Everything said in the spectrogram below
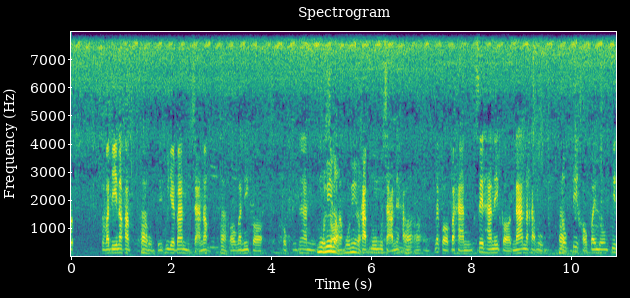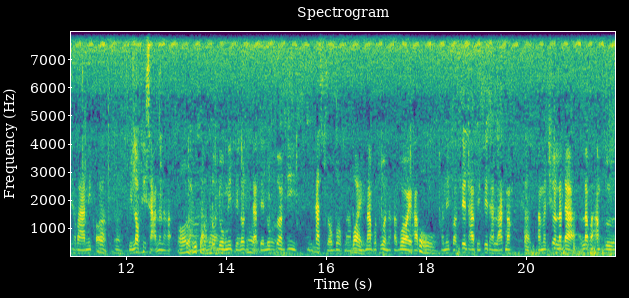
สวัสดีนะครับครับผมเป็นผู้ใหญ่บ้านหมู่สามเนาะครับ ก็วันนี้ก็ ขอบคุณท่านหมู่นี่เนาะสหมู่นี่เนาะครับหมู่หมู่สามเนี่ยครับอ๋ออ๋ออ๋อแล้วก็ประหารเส้นทางนี้ก่อนน้ำนะครับผมครับโรคที่เขาไปลงที่สะพานนี่ก่อนอ่าอ่าเป็นรอบที่สามแล้วนะครับอ๋อรอบที่สามแล้วโรคโยงนี่เป็นรอบที่สามแต่โรคเคลื่อนที่ท่านสสบอกนะบ่อย น้ำกระท่วนนะครับบ่อยครับ โอ้โห อันนี้ก่อนเส้นทางเป็นเส้นทางลักเนาะครับ เอามาช่วยระดับแล้วก็อำเภอ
